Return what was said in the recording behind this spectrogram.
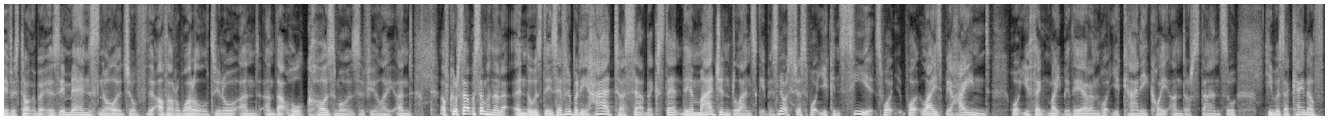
Dave was talking about his immense knowledge of the other world, you know, and and that whole cosmos, if you like. And of course, that was something that in those days everybody had to a certain extent. The imagined landscape. It's not just what you can see; it's what what lies behind what you think might be there and what you can't quite understand. So he was a kind of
